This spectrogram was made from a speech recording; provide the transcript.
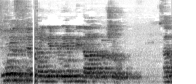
ਸੋਹਣੇ ਸੁੱਤੇ ਪਾਣੀ ਦੇ ਪਰੇ سارے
